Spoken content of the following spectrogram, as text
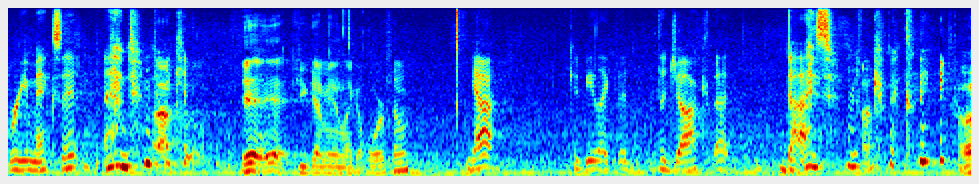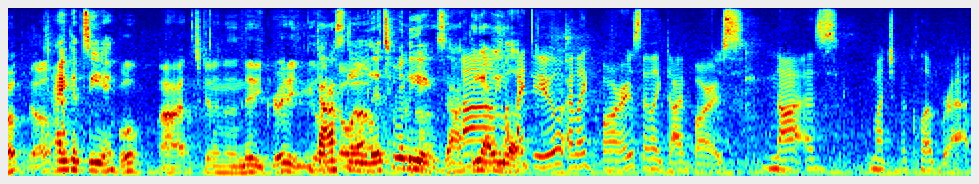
remix it and make Ah, it. cool. Yeah, yeah. Can you get me in like a horror film? Yeah, could be like the the jock that dies really quickly. Oh, no. I could see it. Cool. All right, let's get into the nitty gritty. You That's like, go out? literally exactly how we Um, look. I do. I like bars. I like dive bars. Not as much of a club rat.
